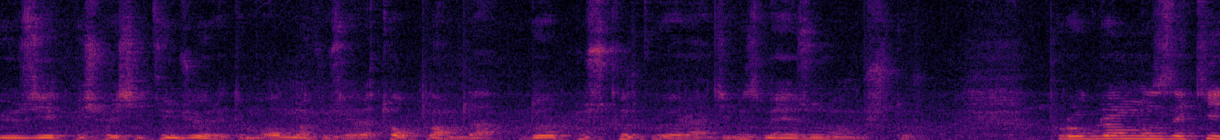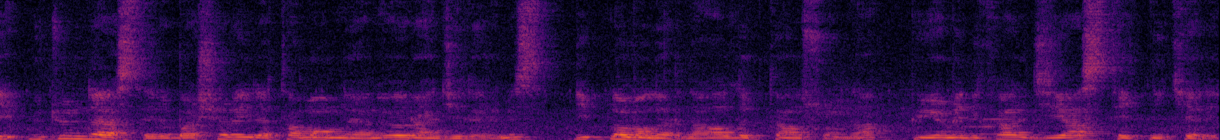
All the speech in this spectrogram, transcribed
175 ikinci öğretim olmak üzere toplamda 440 öğrencimiz mezun olmuştur. Programımızdaki bütün dersleri başarıyla tamamlayan öğrencilerimiz diplomalarını aldıktan sonra biyomedikal cihaz teknikeri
